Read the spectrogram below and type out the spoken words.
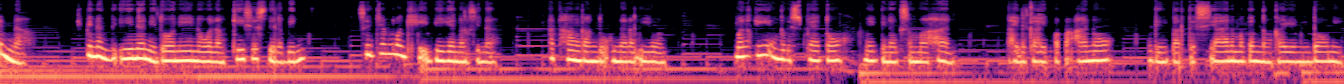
Ayan na. Pinagdiinan ni Donnie na walang kisses ni Labin. Sadyang magkaibigan lang sila. At hanggang doon na lang iyon. Malaki ang respeto may pinagsamahan. Dahil kahit papaano, naging parte siya ng magandang kaya ni Donnie.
